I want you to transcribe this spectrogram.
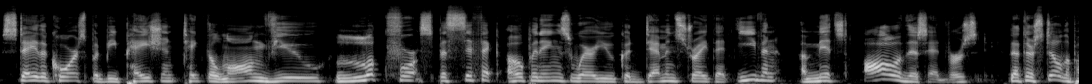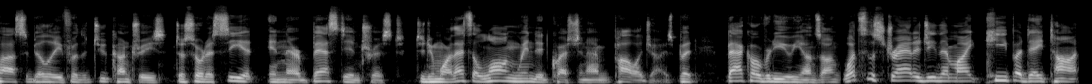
stay the course, but be patient, take the long view, look for specific openings where you could demonstrate that even amidst all of this adversity, that there's still the possibility for the two countries to sort of see it in their best interest to do more. That's a long winded question. I apologize. But back over to you, Yanzhong. What's the strategy that might keep a detente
